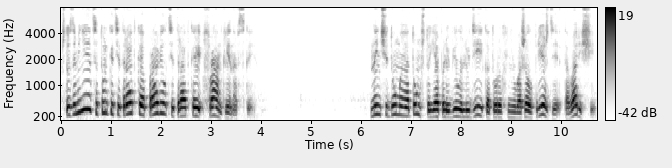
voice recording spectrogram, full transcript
что заменяется только тетрадка правил тетрадкой франклиновской. Нынче, думая о том, что я полюбила людей, которых не уважал прежде, товарищей,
